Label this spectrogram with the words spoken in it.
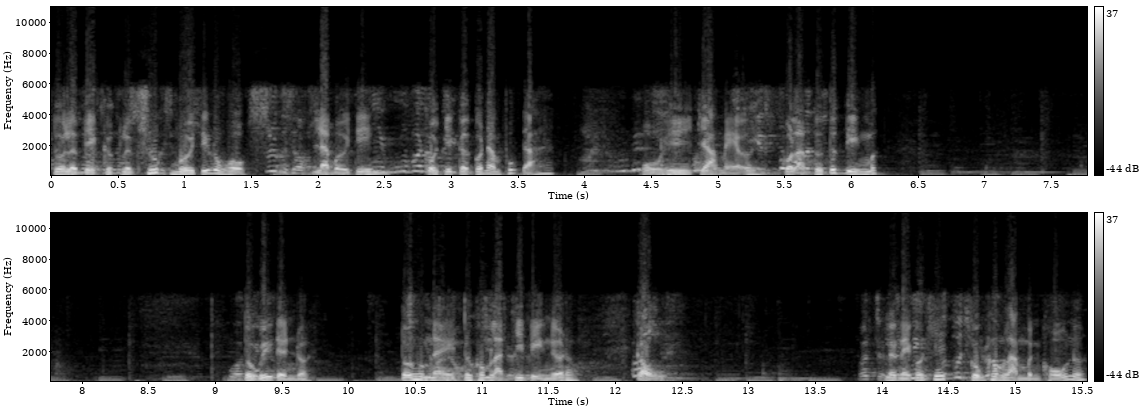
Tôi làm việc cực lực suốt 10 tiếng đồng hồ. Là 10 tiếng. Cô chỉ cần có 5 phút đã Ôi cha mẹ ơi Cô làm tôi tức điên mất. Tôi quyết định rồi. Tối hôm nay tôi không làm chi viện nữa đâu. Cậu Lần này có chết cũng không làm mình khổ nữa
